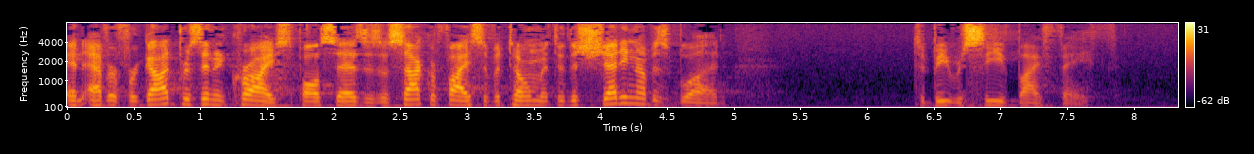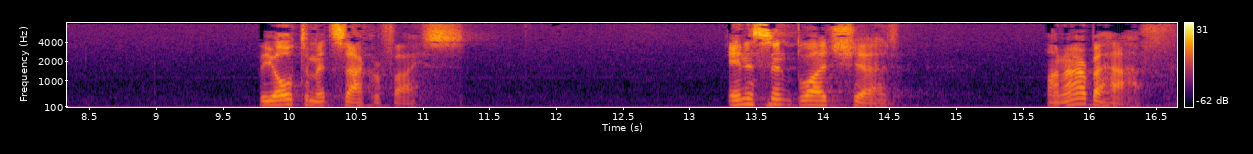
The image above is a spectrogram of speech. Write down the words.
and ever. For God presented Christ, Paul says, as a sacrifice of atonement through the shedding of his blood to be received by faith. The ultimate sacrifice. Innocent bloodshed on our behalf.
